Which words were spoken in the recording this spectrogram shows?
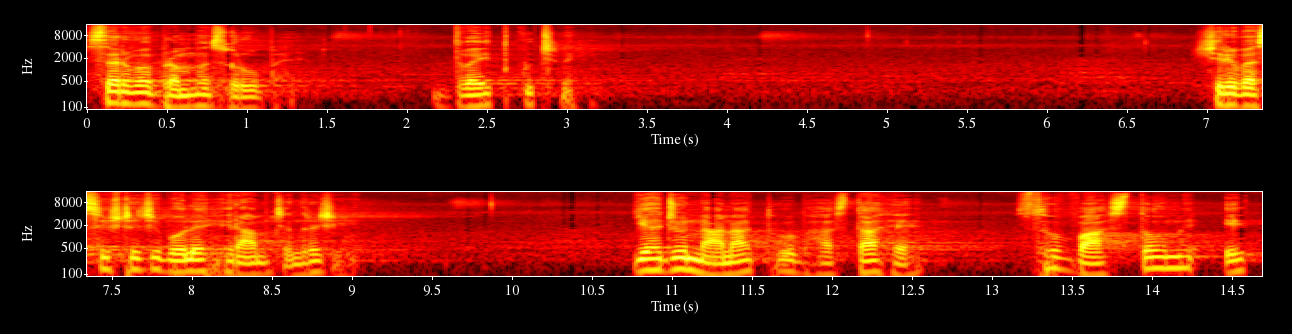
सर्व ब्रह्म स्वरूप है, द्वैत कुछ नहीं। श्री वशिष्ठ जी बोले, हे रामचंद्र जी, यह जो नानात्व भासता है, सो वास्तव में एक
